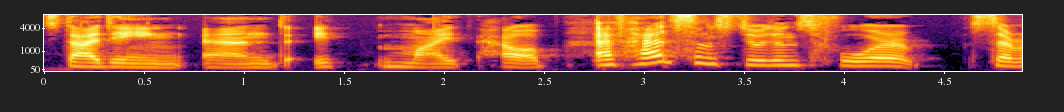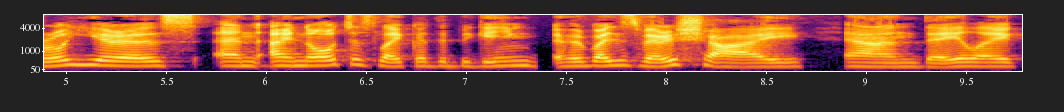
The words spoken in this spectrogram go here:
studying, and it might help. I've had some students for several years, and I noticed, like, at the beginning, everybody's very shy, and they like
